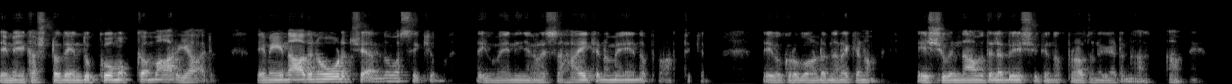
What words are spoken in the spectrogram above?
ദൈമേ കഷ്ടതയും ദുഃഖവും ഒക്കെ മാറിയാലും ദൈവമേ നാഥനോട് ചേർന്ന് വസിക്കുവാൻ ദൈവമേ നീ ഞങ്ങളെ സഹായിക്കണമേ എന്ന് പ്രാർത്ഥിക്കുന്നു. ദൈവകൃപ കൊണ്ട് നിറയ്ക്കണം. യേശുവിൻ നാമത്തിൽ അപേക്ഷിക്കുന്ന. പ്രാർത്ഥന കേട്ടനാ ആമേ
